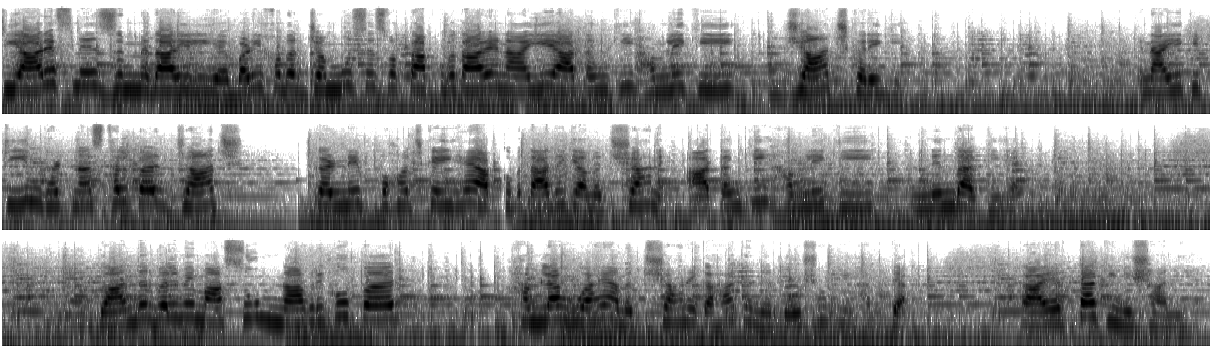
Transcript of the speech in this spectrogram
टीआरएफ ने ज़िम्मेदारी ली है। बड़ी खबर जम्मू से इस वक्त आपको बता रहे हैं एनआईए आतंकी हमले की जाँच करेगी। एनआईए की टीम घटनास्थल पर जाँच करने पहुँच गई है। आपको बता दें कि अमित शाह ने आतंकी हमले की निंदा की है। गांदरबल में मासूम नागरिकों पर हमला हुआ है। अमित शाह ने कहा कि निर्दोषों की हत्या कायरता की निशानी है।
